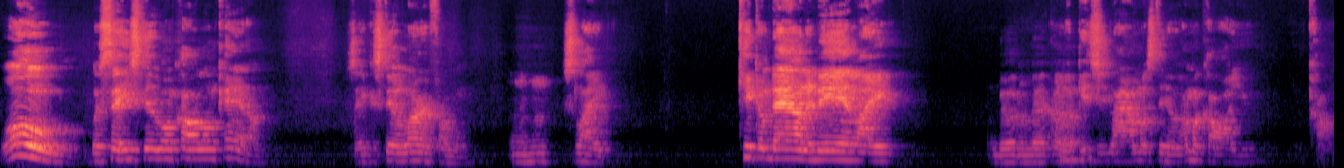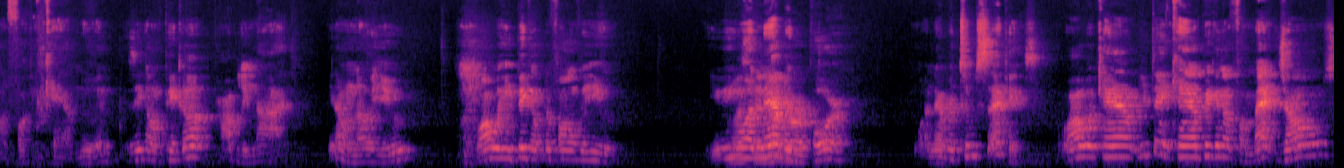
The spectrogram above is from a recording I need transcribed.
Whoa! But said he's still gonna call on Cam, so he can still learn from him. Mm-hmm. It's like kick him down and then like Build them back I'm gonna up. get you like I'm gonna still I'm gonna call you. Calling fucking Cam Newton. Is he gonna pick up? Probably not. He don't know you. Why would he pick up the phone for you? You he wasn't have done never report. Wasn't never two seconds. Why would Cam you think Cam picking up for Mac Jones?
